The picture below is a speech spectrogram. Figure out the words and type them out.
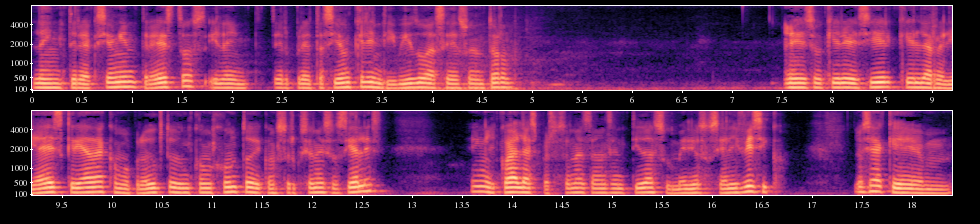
la interacción entre estos y la interpretación que el individuo hace de su entorno. Eso quiere decir que la realidad es creada como producto de un conjunto de construcciones sociales en el cual las personas dan sentido a su medio social y físico. O sea que mm,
